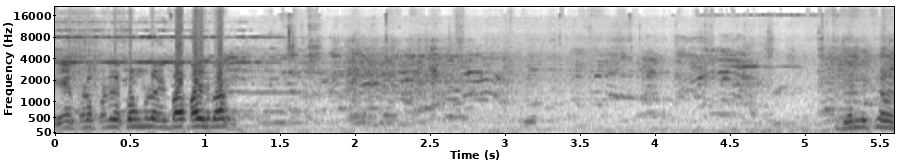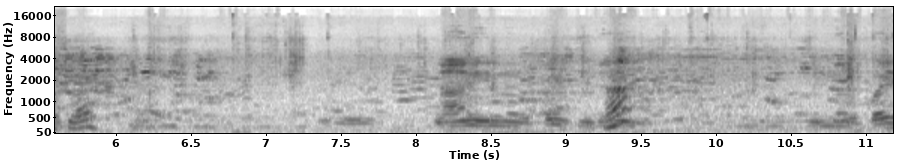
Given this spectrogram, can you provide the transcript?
ಏ ಬಿಡ ಬಿಡ ಬಿಡ ಬಾಪ ಬಾ ಬಾ ಬಾ. ಎಲ್ಲಿ ಕಳಿಸ್ಲಾ? ನಾನು ಇನ್ನೂರು ರೂಪಾಯಿ ಹಾ? ಇನ್ನೂರು ರೂಪಾಯಿ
